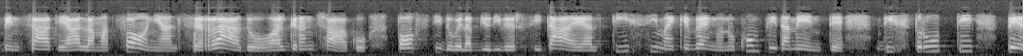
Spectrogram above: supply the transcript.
Pensate all'Amazzonia, al Cerrado, al Gran Chaco, posti dove la biodiversità è altissima e che vengono completamente distrutti per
